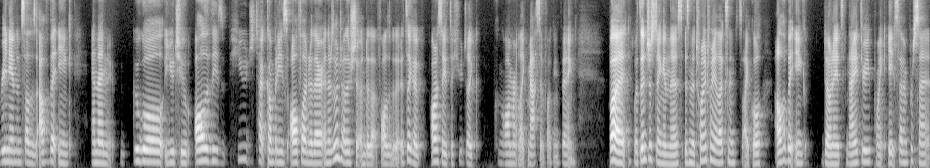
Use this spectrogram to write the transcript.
renamed themselves as Alphabet Inc. And then Google, YouTube, all of these huge tech companies all fall under there, and there's a bunch of other shit under that falls under there. It's like a honestly, it's a huge like conglomerate, like massive fucking thing. But what's interesting in this is in the 2020 election cycle, Alphabet Inc. donates 93.87%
